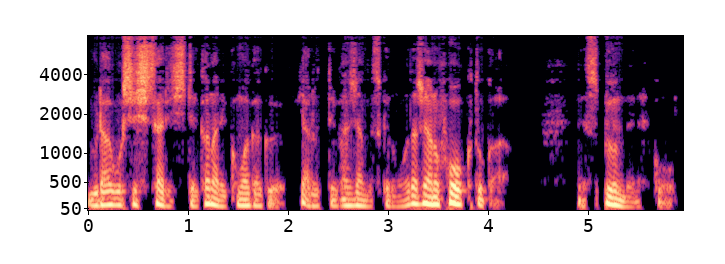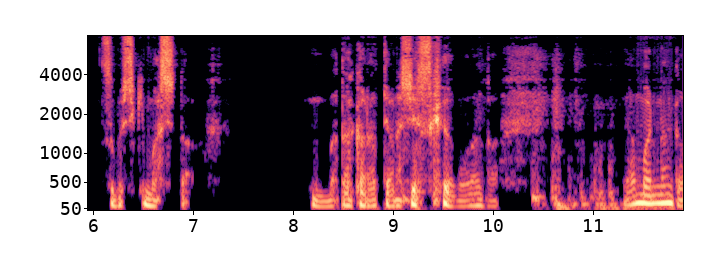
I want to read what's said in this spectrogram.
裏ごししたりして、かなり細かくやるっていう感じなんですけども、私はあの、フォークとか、スプーンでね、こう、潰してきました。まあ、だからって話ですけども、なんか、あんまりなんか、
